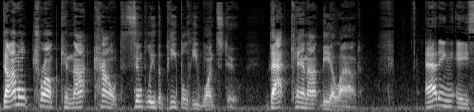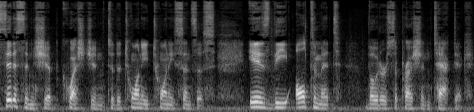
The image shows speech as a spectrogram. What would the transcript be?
Donald Trump cannot count simply the people he wants to. That cannot be allowed. Adding a citizenship question to the 2020 census is the ultimate voter suppression tactic.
